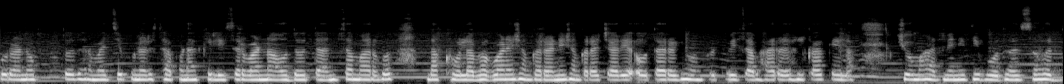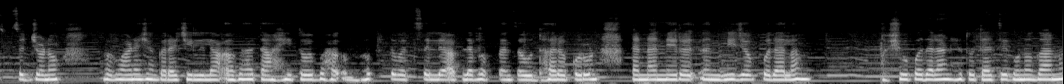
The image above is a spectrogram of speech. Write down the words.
पुराणोक्त धर्माची पुनर्स्थापना केली. सर्वांना अवधूतांचा मार्ग दाखवला. भगवान शंकरांनी शंकराचार्य अवतार घेऊन पृथ्वीचा भार हलका केला. शिवमहात्म्याने ती बोध सहज सज्जनो भगवान शंकराची लीला अघात आहे. तो भा भक्त वत्सल्य आपल्या भक्तांचा उद्धार करून त्यांना निर निजपदाला शिवपदाला नेतो त्याचे गुणगान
